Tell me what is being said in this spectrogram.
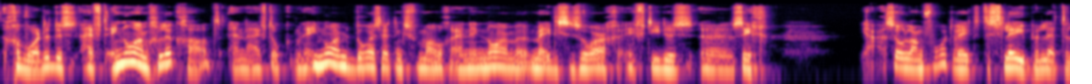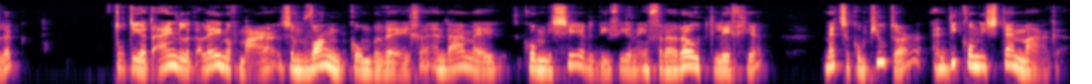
geworden. Dus hij heeft enorm geluk gehad. En hij heeft ook een enorm doorzettingsvermogen en enorme medische zorg. Heeft hij dus uh, zich ja, zo lang voort weten te slepen, letterlijk. Tot hij uiteindelijk alleen nog maar zijn wang kon bewegen. En daarmee communiceerde hij via een infrarood lichtje met zijn computer. En die kon die stem maken.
